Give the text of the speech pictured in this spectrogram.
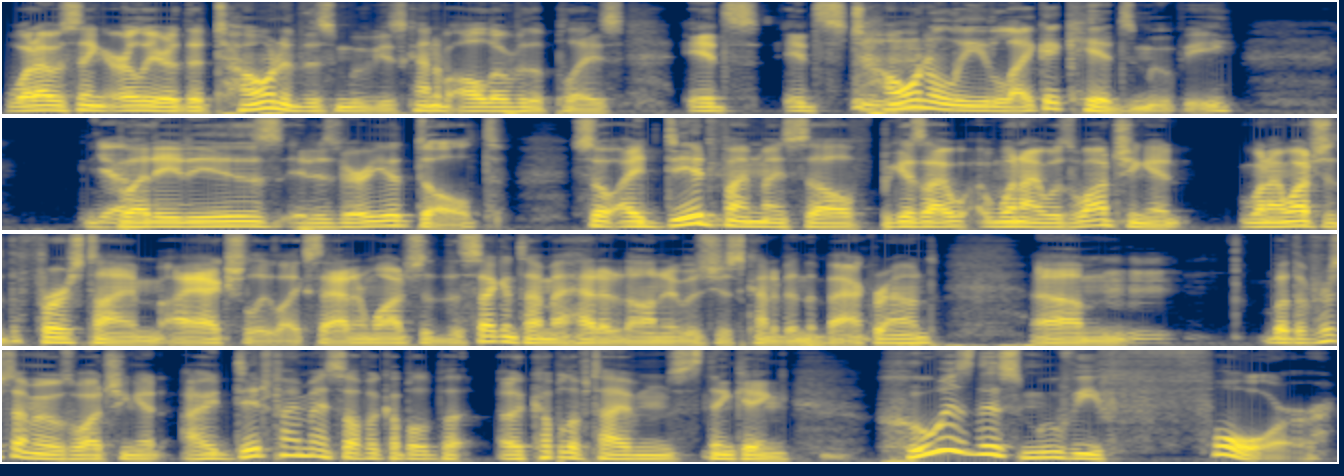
what I was saying earlier, the tone of this movie is kind of all over the place. It's it's Mhm. tonally like a kids movie, Yeah, but it is it is very adult. So I did find myself because I when I was watching it, when I watched it the first time, I actually like sat and watched it. The second time I had it on, it was just kind of in the background. Um, Mhm. But the first time I was watching it, I did find myself a couple of a couple of times thinking, "Who is this movie for?"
